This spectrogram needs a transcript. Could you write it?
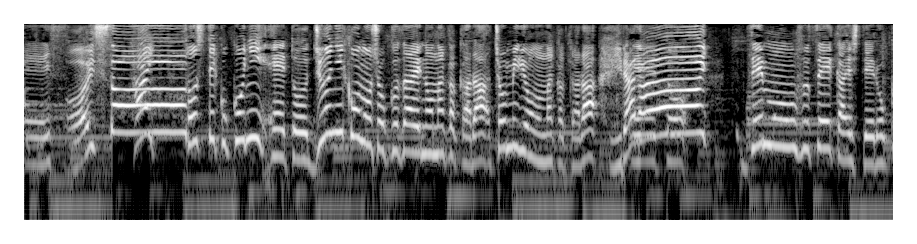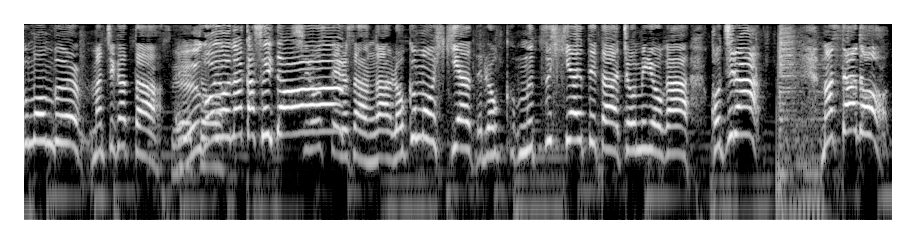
う美味しそうはい。そしてここに、えっ、と、12個の食材の中から、調味料の中から、いらないえーと全問不正解して6問分。間違った。すごい。お腹すいたシロステルさんが6問引き当て、6、6つ引き当てた調味料が、こちら。マスタード。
